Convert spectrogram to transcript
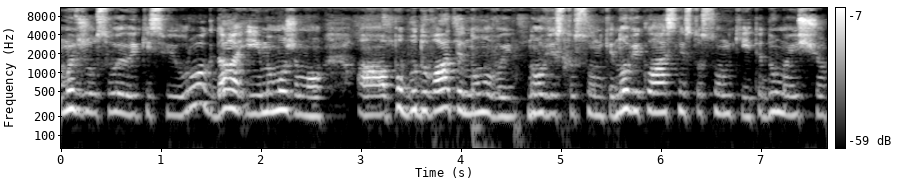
ми вже усвоїли якийсь свій урок, да, і ми можемо побудувати нові, нові стосунки, нові класні стосунки. І ти думаєш, що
